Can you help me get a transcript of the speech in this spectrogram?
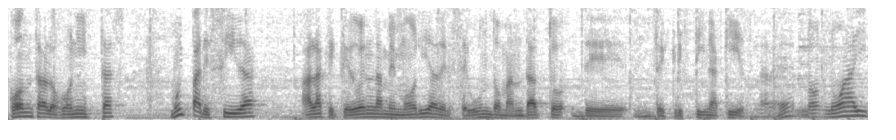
contra los bonistas, muy parecida a la que quedó en la memoria del segundo mandato de, Cristina Kirchner. No, hay eh,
